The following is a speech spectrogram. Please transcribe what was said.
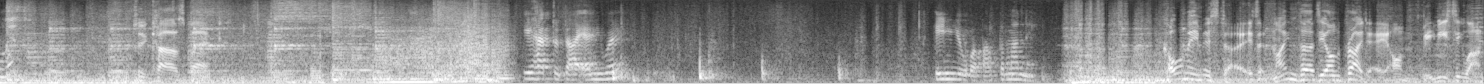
What? Two cars back. He had to die anyway. He knew about the money. Call Me Mister is at 9.30 on Friday on BBC One.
